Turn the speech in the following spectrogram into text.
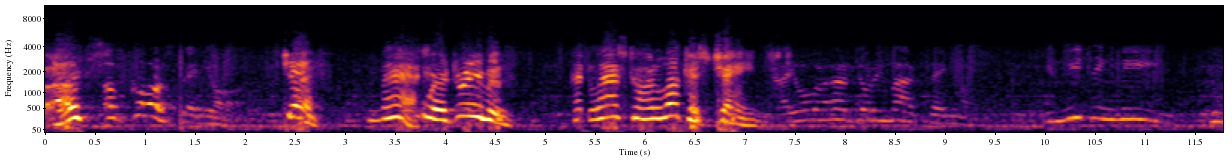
Us? Of course, senor. Jeff, Matt! we're dreaming. At last our luck has changed. I overheard your remark, senor. In meeting me, you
